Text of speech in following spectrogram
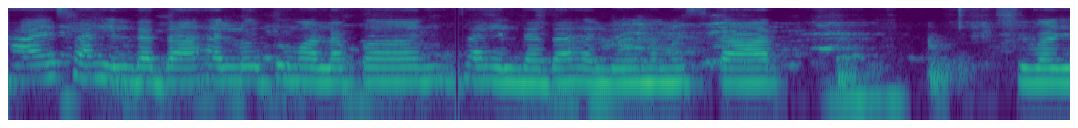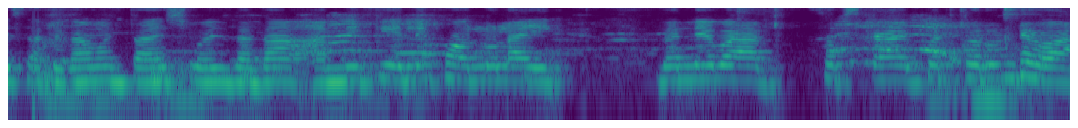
हाय साहिल दादा हॅलो तुम्हाला पण. साहिल दादा हॅलो नमस्कार. शिवाजी साठी काय म्हणताय? शिवाजी दादा आम्ही केले फॉलो लाईक धन्यवाद. सबस्क्राईब पण करून ठेवा.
